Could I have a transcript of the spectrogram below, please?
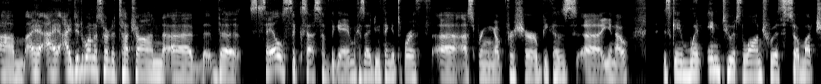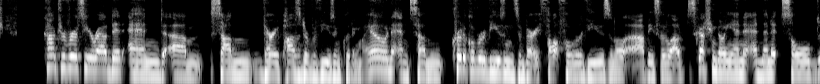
Um, I, I, I, did want to sort of touch on uh, the, sales success of the game because I do think it's worth uh, us bringing up for sure because uh, you know this game went into its launch with so much controversy around it and um, some very positive reviews, including my own, and some critical reviews and some very thoughtful reviews, and obviously a lot of discussion going in. And then it sold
